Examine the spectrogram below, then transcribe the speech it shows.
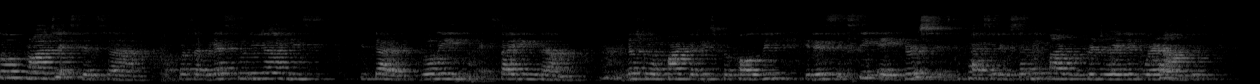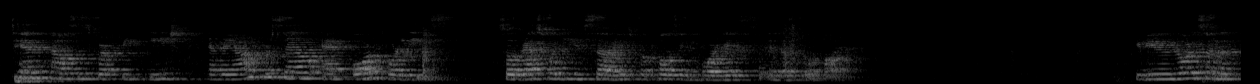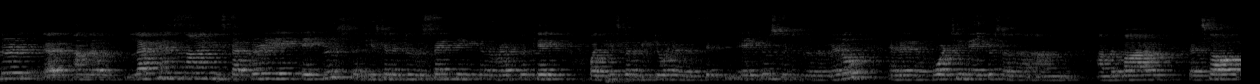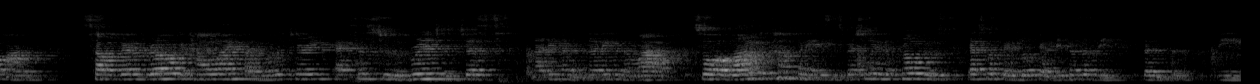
Zuko projects. It's uh, of course Andres Suriga. He's he's got a really exciting um, industrial park that he's proposing. It is 60 acres. Its capacity of 75 refrigerated warehouses, 10,000 square feet each, and they are for sale and or for lease. So that's what he's uh, he's proposing for his industrial park. If you notice on the third, uh, on the left-hand side, he's got 38 acres, and he's going to do the same thing. What he's going to be doing in the 60 acres, which is in the middle, and then the 14 acres on the on the bottom. That's all on South Bend Road and Highline by military. Access to the bridge is just not even not even a mile. So a lot of the companies, especially in the produce, that's what they look at because of the the, the, the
